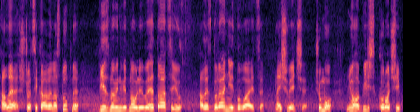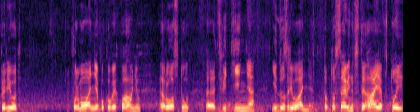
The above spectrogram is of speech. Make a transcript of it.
Але що цікаве наступне, пізно він відновлює вегетацію, але збирання відбувається найшвидше. Чому? В нього більш коротший період формування бокових пагонів, росту, е, цвітіння і дозрівання. Тобто все він встигає в той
